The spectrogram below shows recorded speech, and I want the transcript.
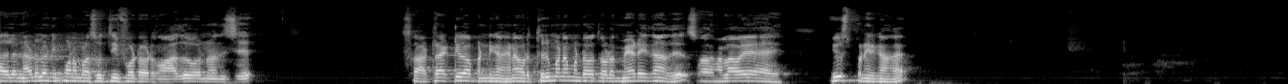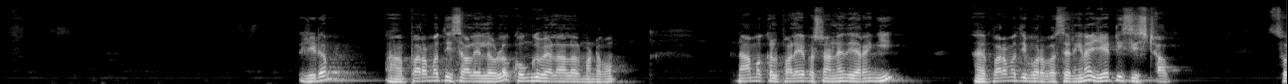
அதில் நடுவில் நிற்போம் நம்மளை சுற்றி ஃபோட்டோ எடுக்கும். அது ஒன்று வந்துச்சு. ஸோ அட்ராக்டிவாக பண்ணியிருக்காங்க ஏன்னா ஒரு திருமண மண்டபத்தோட மேடை தான் அது. ஸோ அதை நல்லாவே யூஸ் பண்ணியிருக்காங்க இடம் பரமத்தி சாலையில் உள்ள கொங்கு வேளாளர் மண்டபம். நாமக்கல் பழைய பஸ் ஸ்டாண்ட்லேருந்து இறங்கி பரமத்தி போகிற பஸ் இறங்கினா ஏடிசி ஸ்டாப் ஸோ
